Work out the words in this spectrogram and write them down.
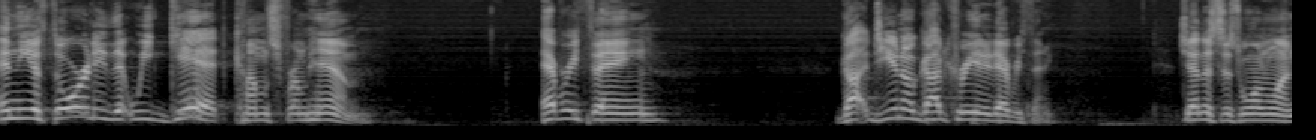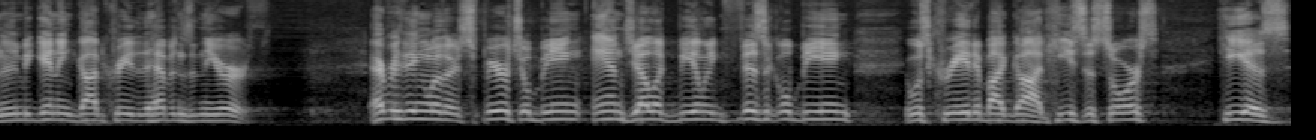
and the authority that we get comes from him. Everything, God, do you know God created everything? Genesis 1 1. In the beginning, God created the heavens and the earth. Everything, whether it's spiritual being, angelic being, physical being, it was created by God. He's the source. He is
